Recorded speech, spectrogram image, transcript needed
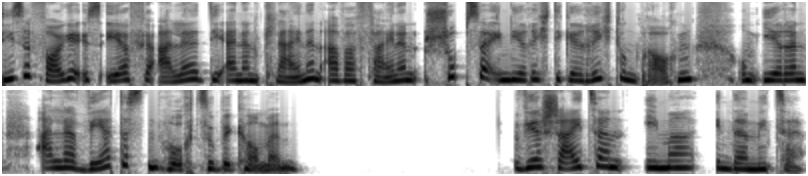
Diese Folge ist eher für alle, die einen kleinen, aber feinen Schubser in die richtige Richtung brauchen, um ihren Allerwertesten hochzubekommen. Wir scheitern immer in der Mitte.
